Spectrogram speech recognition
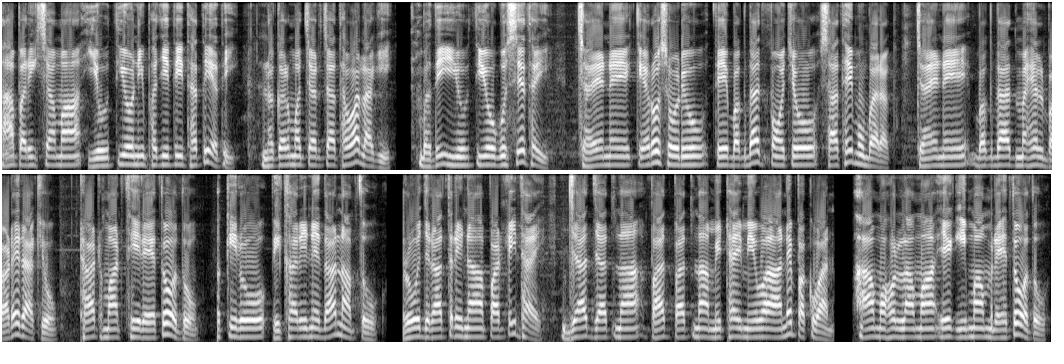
આ પરીક્ષામાં યુવતીઓની ફજીતી થતી હતી. નગરમાં ચર્ચા થવા લાગી. બધી યુવતીઓ ગુસ્સે થઈ. જયને કેરો છોડ્યું, તે બગદાદ પહોંચ્યો, સાથે મુબારક. જયને બગદાદ મહેલ ભાડે રાખ્યો. ઠાઠમાઠથી રહેતો હતો. ફકીરો ભિખારીને દાન આપતો. રોજ રાત્રિના પાર્ટી થાય. જાત જાતના ભાત ભાતના મીઠાઈ મેવા અને પકવાન. આ મહોલ્લામાં એક ઇમામ રહેતો હતો.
